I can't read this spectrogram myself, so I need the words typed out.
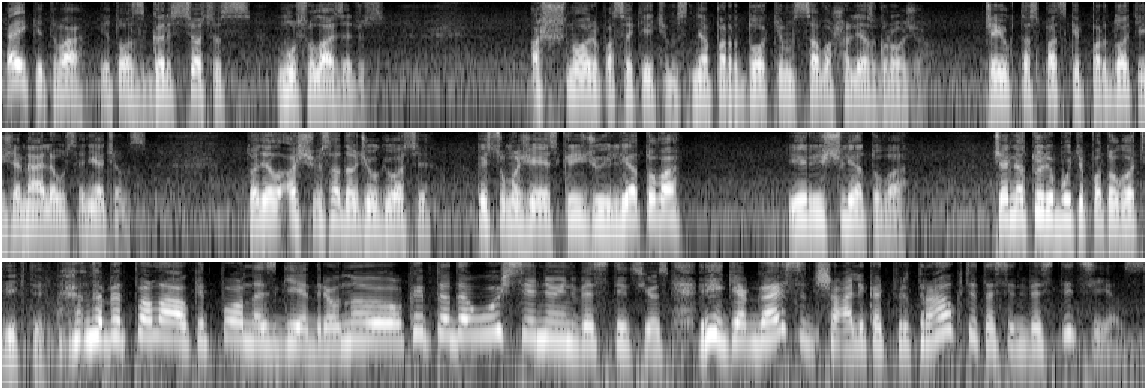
Eikit va į tuos garsiosius mūsų lazerius. aš noriu pasakyti jums, neparduokim savo šalies grožio. Čia juk tas pats kaip parduoti žemelę užsieniečiams. Todėl aš visada džiaugiuosi, kai sumažėja skrydžių į Lietuvą ir iš Lietuvą. Čia neturi būti patogu atvykti. Na bet palaukit, ponas Gedriau, nu kaip tada užsienio investicijos? Reikia garsinti šalį, kad pritraukti tas investicijas.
